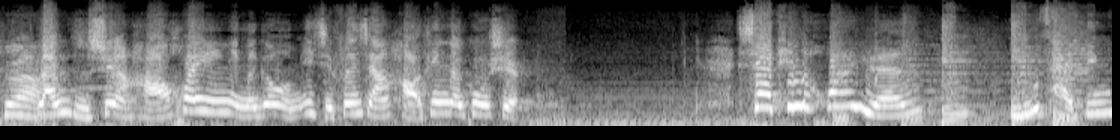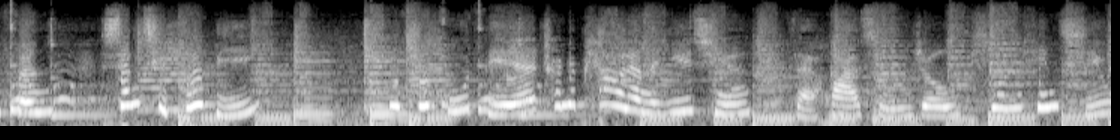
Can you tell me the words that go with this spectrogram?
炫。王子炫，好，欢迎你们跟我们一起分享好听的故事。夏天的花园，五彩缤纷，香气扑鼻。一只蝴蝶穿着漂亮的衣裙，在花丛中翩翩起舞。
